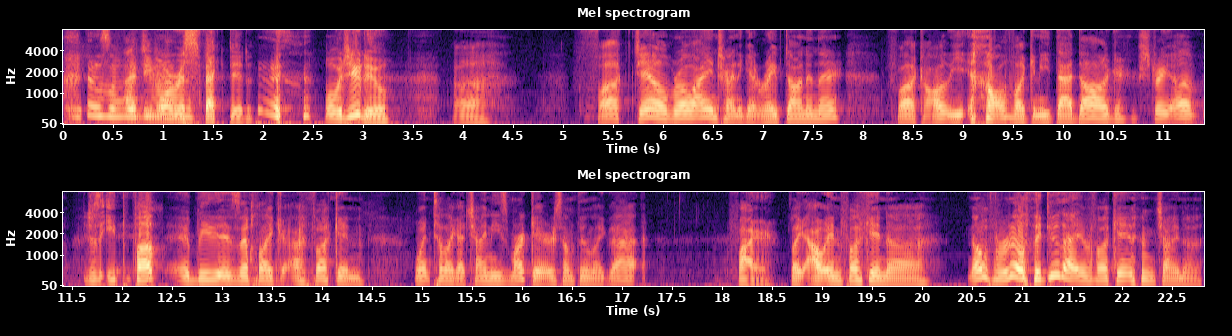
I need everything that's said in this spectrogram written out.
It was a I'd would be more rather. respected. what would you do? Uh, fuck jail, bro. I ain't trying to get raped on in there. Fuck, I'll eat. I'll fucking eat that dog straight up. Just eat the pup? It'd be as if like I fucking went to like a Chinese market or something like that. Fire. Like out in fucking uh no for real they do that in fucking in China.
